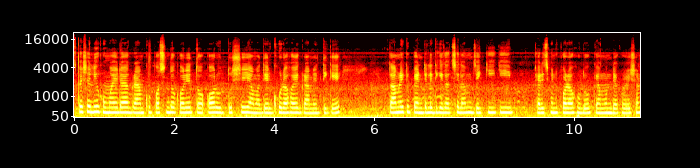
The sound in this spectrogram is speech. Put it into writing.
স্পেশালি হুমায়রা গ্রাম খুব পছন্দ করে, তো ওর উদ্দেশ্যেই আমাদের ঘোরা হয় গ্রামের দিকে। তো আমরা একটু প্যান্ডেলের দিকে যাচ্ছিলাম যে কি কি অ্যারেঞ্জমেন্ট করা হলো, কেমন ডেকোরেশন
